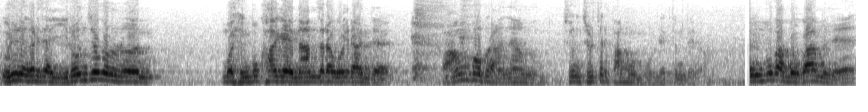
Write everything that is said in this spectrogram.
우리는 그러자 이론적으로는 뭐 행복하게 남들하고 일하는데 방법을 안 하면 저는 절대로 방법을 모르겠던데요. 공부가 뭐가 하면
